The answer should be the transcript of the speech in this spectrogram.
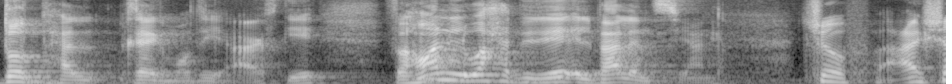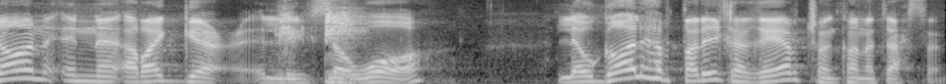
ضد هالغير مواضيع عرفت كيف؟ فهون الواحد بده ال balance يعني. شوف عشان ان أرجع اللي سواه لو قالها بطريقة غير كان كانت أحسن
